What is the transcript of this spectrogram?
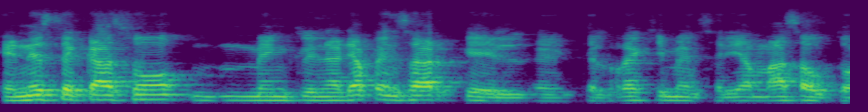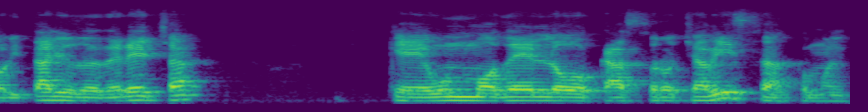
En este caso, me inclinaría a pensar que el, eh, régimen sería más autoritario de derecha que un modelo castrochavista, como el,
